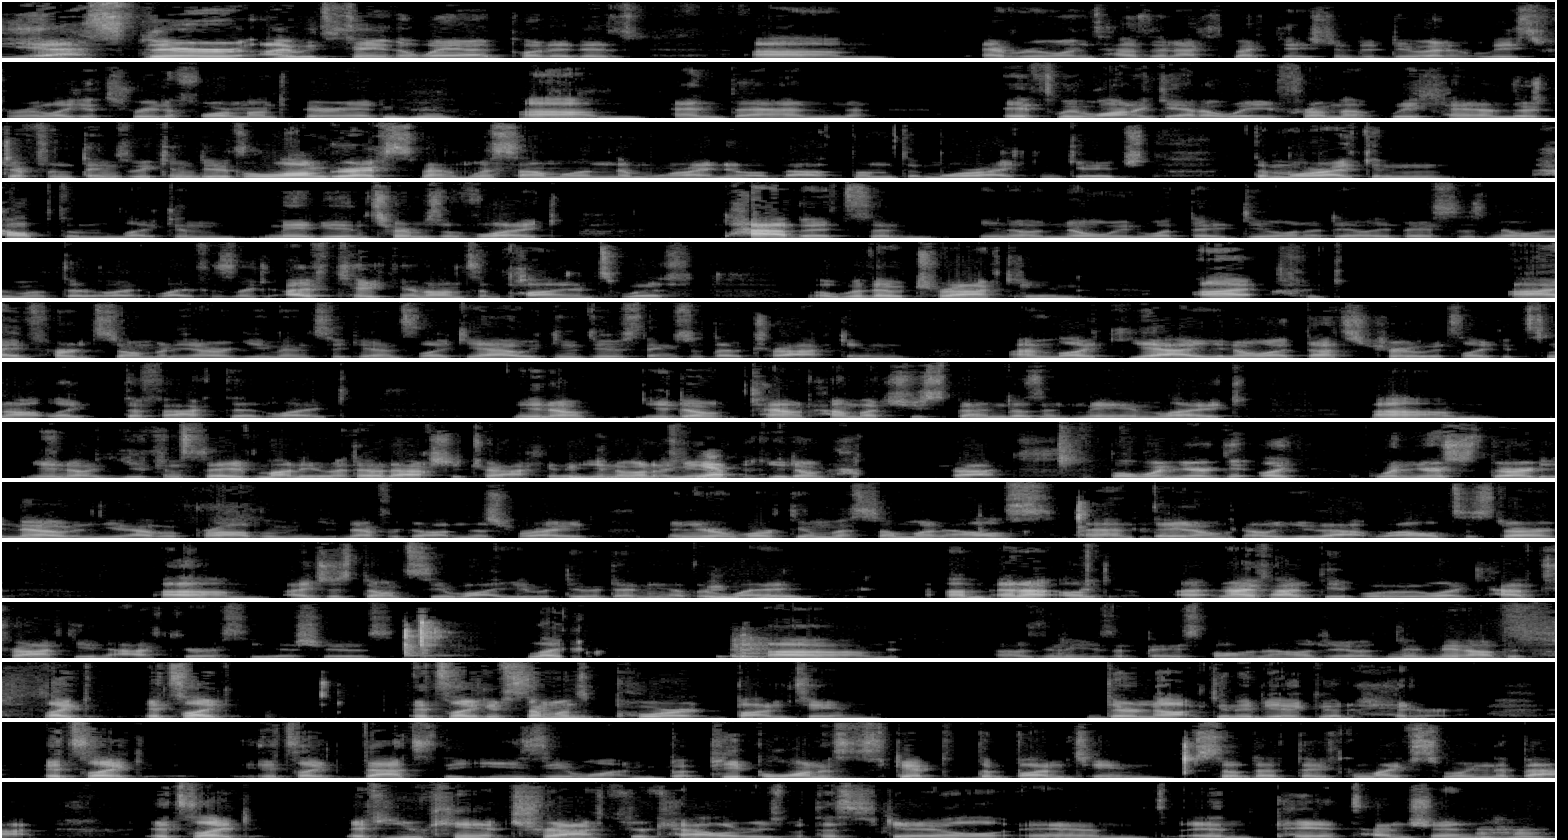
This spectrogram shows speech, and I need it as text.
yes, there. I would say the way I'd put it is, um, everyone has an expectation to do it at least for like a three to four month period, Mhm. um, and then if we want to get away from it, we can. There's different things we can do. The longer I've spent with someone, the more I know about them, the more I can gauge, the more I can help them, like in maybe in terms of like habits and you know knowing what they do on a daily basis knowing what their life is like i've taken on some clients with uh, without tracking i i've heard so many arguments against like yeah we can do things without tracking. I'm like yeah you know what? That's true. It's like it's not like the fact that like you know you don't count how much you spend doesn't mean like um you know you can save money without actually tracking it. You know what i mean? Yep. you don't have to track. But when you're get like when you're starting out and you have a problem and you've never gotten this right and you're working with someone else and they don't know you that well to start, um, I just don't see why you would do it any other way. Um, and I like, and I've had people who like have tracking accuracy issues. Like, um, I was going to use a baseball analogy. It was may, may not be like it's like it's like if someone's poor at bunting, they're not going to be a good hitter. It's like it's like that's the easy one, but people want to skip the bunting so that they can like swing the bat. It's like if you can't track your calories with a scale and and pay attention, Uh-huh.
